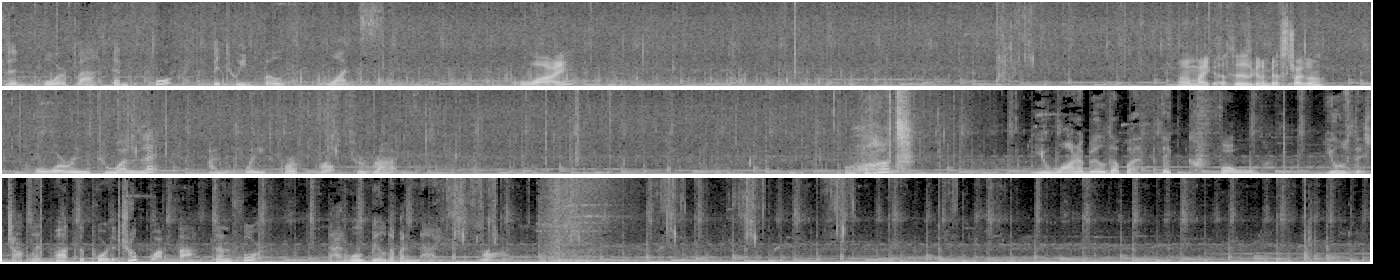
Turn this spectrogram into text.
Then pour back and forth between both once. Why? Oh my god, this is gonna be a struggle. Pour into a lick and wait for froth to rise. What? You want to build up a thick foam. Use this chocolate pot to pour the chukwa back and forth. That will build up a nice froth.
